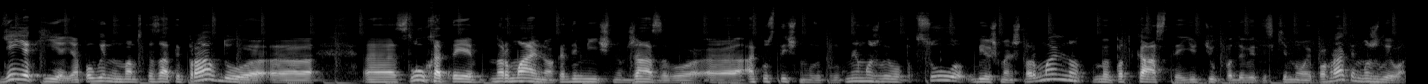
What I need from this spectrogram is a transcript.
Є як є, я повинен вам сказати правду. Е, е, слухати нормальну, академічну, джазову, е, акустичну музику тут неможливо попсу, більш-менш нормально. Подкасти, YouTube подивитись кіно і пограти можливо.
